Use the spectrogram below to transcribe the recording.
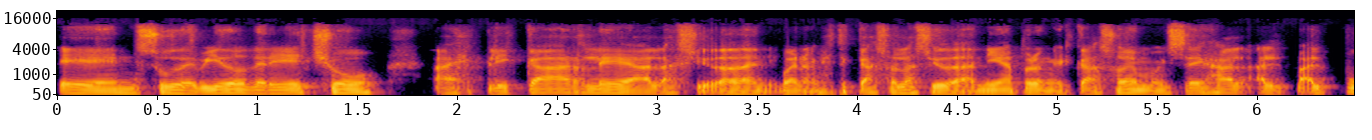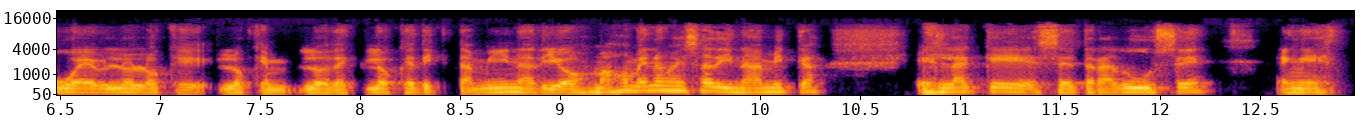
en su debido derecho a explicarle a la ciudadanía, bueno, en este caso a la ciudadanía, pero en el caso de Moisés al, al, pueblo lo que, lo, que, lo, lo que dictamina Dios, más o menos esa dinámica es la que se traduce en este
